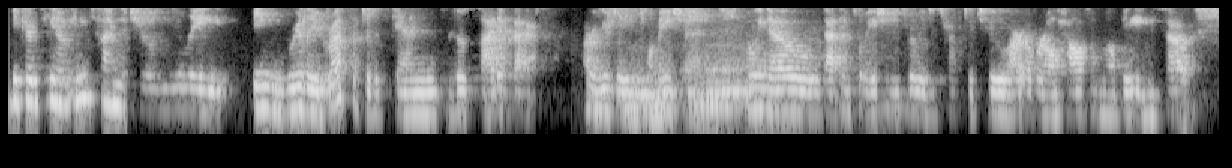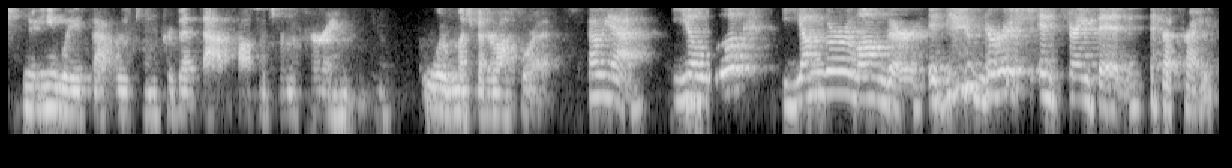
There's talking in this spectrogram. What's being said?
because, you know, anytime that you're really being really aggressive to the skin, those side effects are usually inflammation. And we know that inflammation is really destructive to our overall health and well being. So, you know, any ways that we can prevent that process from occurring, you know, we're much better off for it. Oh, yeah. You'll look younger longer if you nourish and strengthen. That's right.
